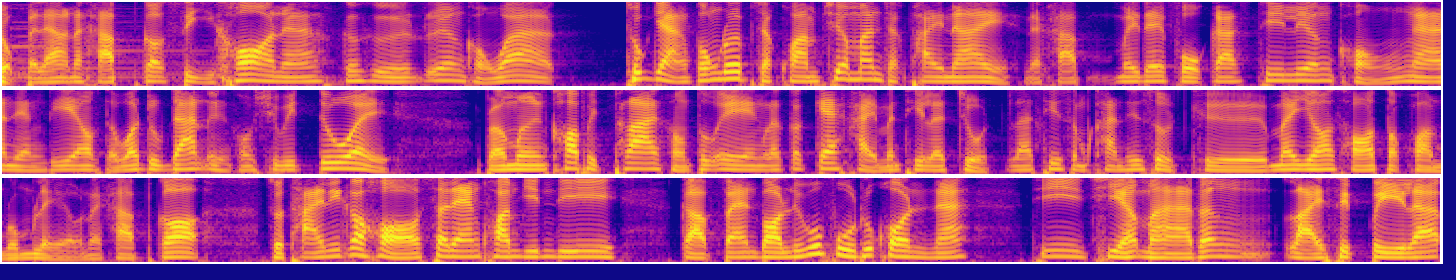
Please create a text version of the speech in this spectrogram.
จบไปแล้วนะครับก็ 4 ข้อนะก็คือเรื่องของว่าทุกอย่างต้องเริ่มจากความเชื่อมั่นจากภายในนะครับไม่ได้โฟกัสที่เรื่องของงานอย่างเดียว แต่ว่าดูด้านอื่นของชีวิตด้วย ประเมินข้อผิดพลาดของตัวเอง แล้วก็แก้ไขมันทีละจุด และที่สำคัญที่สุดคือไม่ย่อท้อต่อความล้มเหลวนะครับ ก็สุดท้ายนี้ก็ขอแสดงความยินดีกับแฟนบอลลิเวอร์พูลทุกคนนะที่เชียร์มาตั้งหลายสิบปีแล้ว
